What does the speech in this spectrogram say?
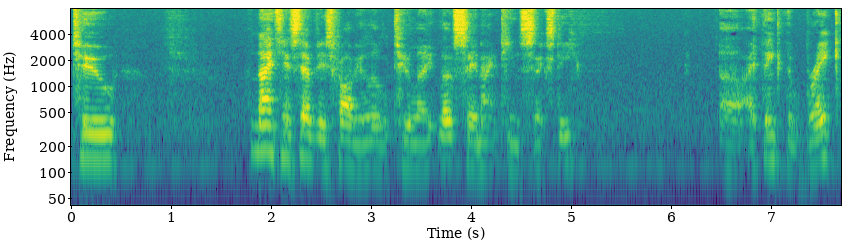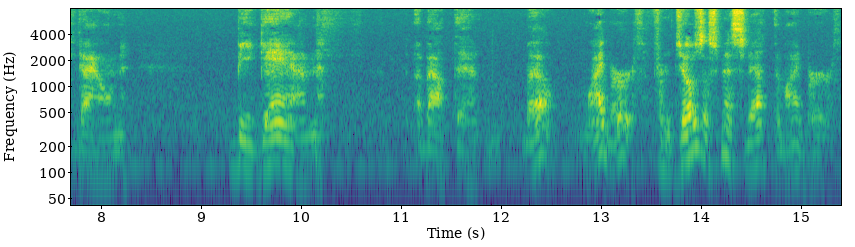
to 1970 is probably a little too late. Let's say 1960. Uh, I think the breakdown began about then. Well, my birth, from Joseph Smith's death to my birth,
